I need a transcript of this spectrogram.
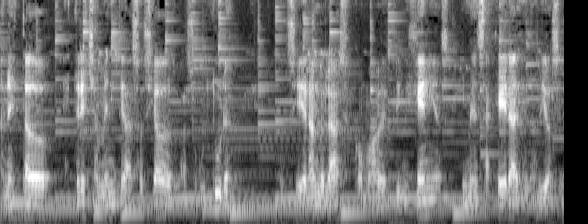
han estado estrechamente asociados a su cultura, considerándolas como aves primigenias y mensajeras de los dioses.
